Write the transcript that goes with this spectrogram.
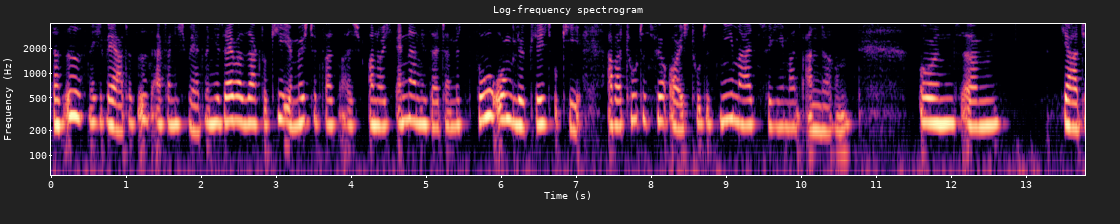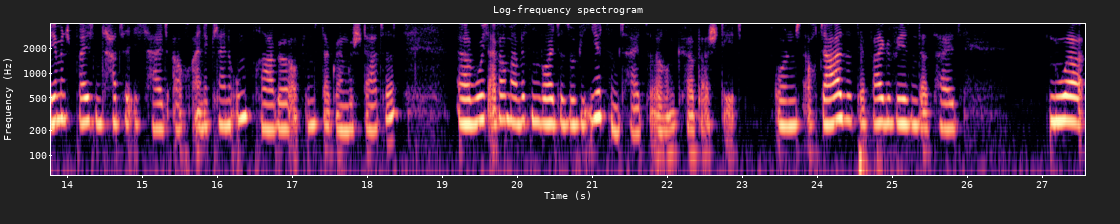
das ist es nicht wert. Das ist es einfach nicht wert. Wenn ihr selber sagt, okay, ihr möchtet was an euch ändern, ihr seid damit so unglücklich, okay, aber tut es für euch, tut es niemals für jemand anderen. Und ähm, ja, dementsprechend hatte ich halt auch eine kleine Umfrage auf Instagram gestartet äh, wo ich einfach mal wissen wollte, so wie ihr zum Teil zu eurem Körper steht. Und auch da ist es der Fall gewesen, dass halt nur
